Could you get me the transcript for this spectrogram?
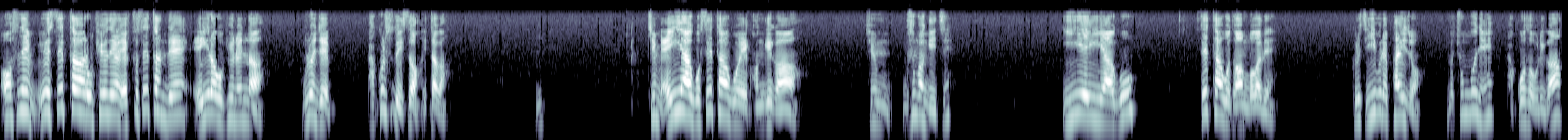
어 선생님 왜 세타로 표현해야 f 세타인데 a라고 표현했나 물론 이제 바꿀 수도 있어 이따가 지금 a하고 세타하고의 관계가 지금 무슨 관계 있지? 2a하고 세타하고 더하면 뭐가 돼? 그렇지 2분의 파이죠. 그러니까 충분히 바꿔서 우리가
